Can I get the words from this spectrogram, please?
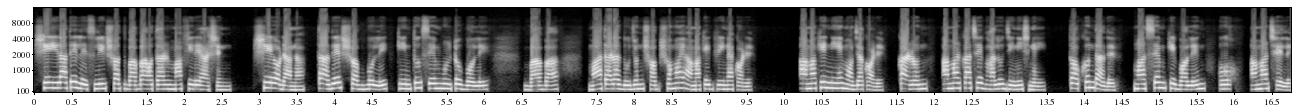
সেই রাতে লেসলির সৎ বাবা ও তার মা ফিরে আসেন। সে অডানা তাদের সব বলে, কিন্তু সেম উল্টো বলে, বাবা, মা তারা দুজন সব সময় আমাকে ঘৃণা করে। আমাকে নিয়ে মজা করে, কারণ আমার কাছে ভালো জিনিস নেই। তখন তাদের মা সেমকে বলেন ও আমার ছেলে।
